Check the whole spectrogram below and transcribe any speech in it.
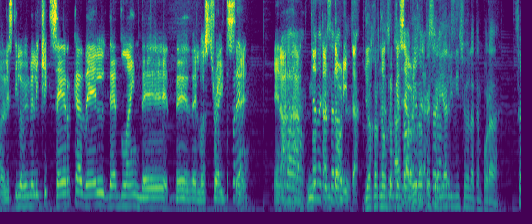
al estilo Bill Belichick, cerca del deadline de, de, de los trades. Eh. En- No, ajá, no tanto ahorita. Yo creo que, No es- creo que ah, sea yo creo ahorita. que sería el inicio de la temporada. Sí,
